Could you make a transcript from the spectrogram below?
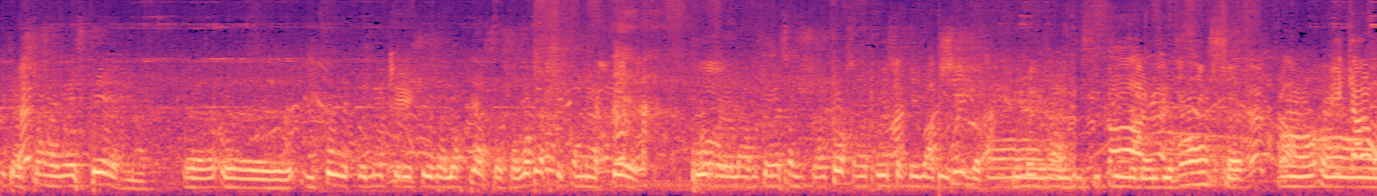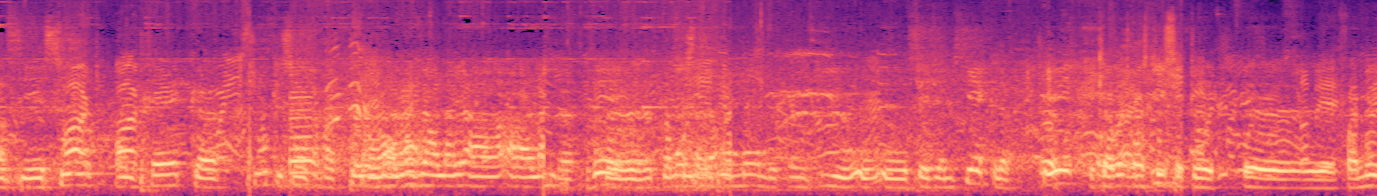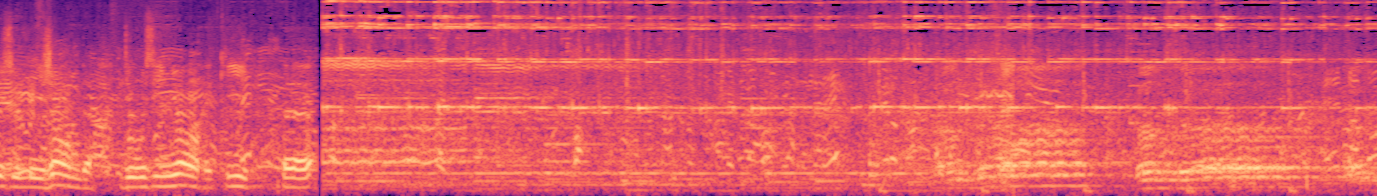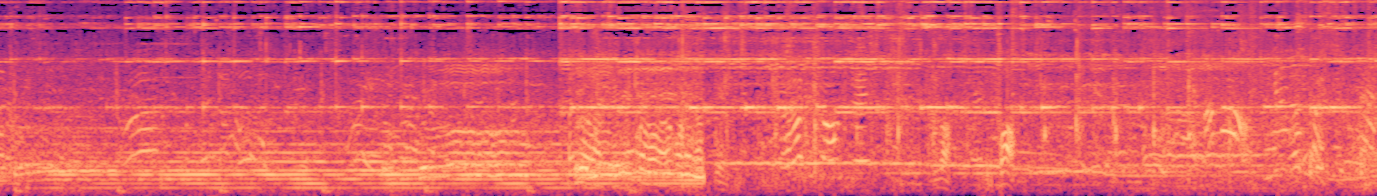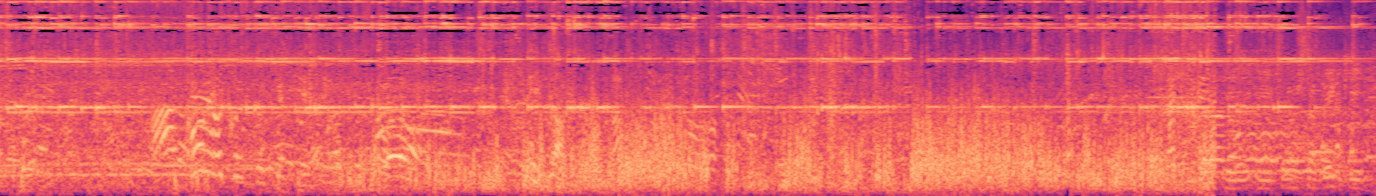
Explication western, euh, euh, il faut remettre les choses à leur place, à savoir ce qu'on a fait pour euh, la reconnaissance du territoire, on a trouvé sur des archives une grande discipline d'endurance, en, en CSO, en trek, tout qui sont arrivés à la, comment ça le monde conquis au XVIe siècle. Et, qui a retranscrit cette euh, fameuse légende des Osignors qui euh, Thank you.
